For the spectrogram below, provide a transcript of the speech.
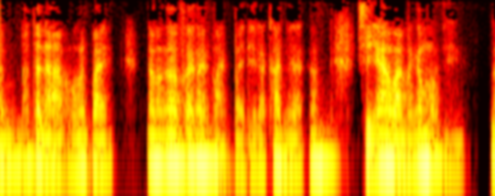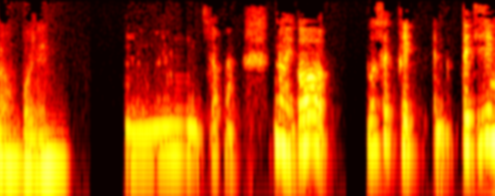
มันพัฒนาของมันไป แล้วมันก็ค่อยๆผ่านไปทีละขั้นทีละขั้นสี่ห้าวันมันก็หมดเองแล้วพวกนี้ อืมใช่ค่ะ หน่อยก็รู้สึกผิด แต่จริง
